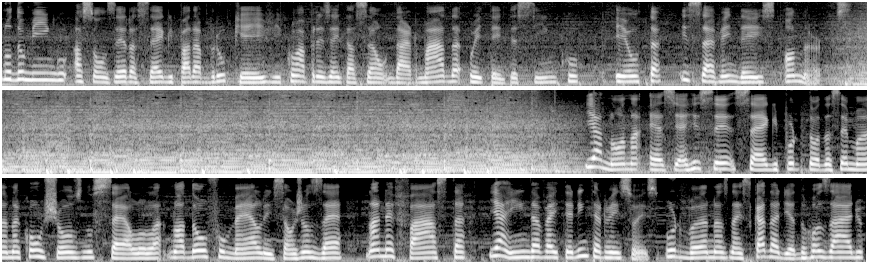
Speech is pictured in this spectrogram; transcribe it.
No domingo, a sonzeira segue para Cave com a apresentação da Armada 85, Euta e Seven Days on Earth. E a nona SRC segue por toda semana com shows no Célula, no Adolfo Melo, em São José, na Nefasta e ainda vai ter intervenções urbanas na Escadaria do Rosário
